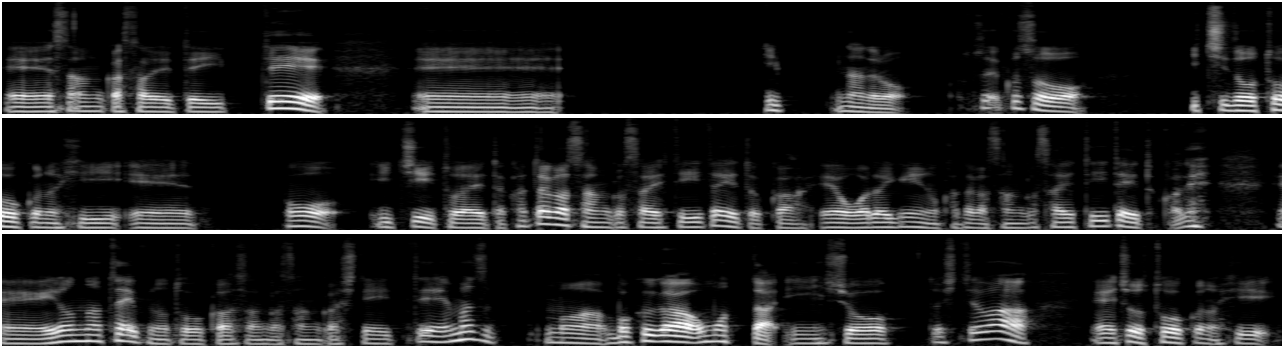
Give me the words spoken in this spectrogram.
えー、参加されていて、えー、いなんだろう、それこそ一度トークの日、えー、を1位捉えた方が参加されていたりとか、えー、お笑い芸人の方が参加されていたりとかね、えー、いろんなタイプのトーカーさんが参加していて、まず、まあ、僕が思った印象としては、えー、ちょっとトークの日、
